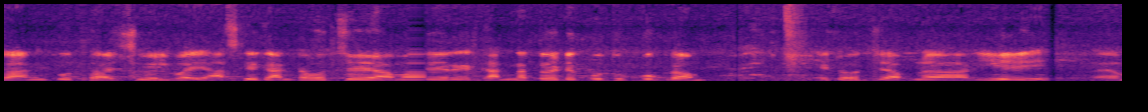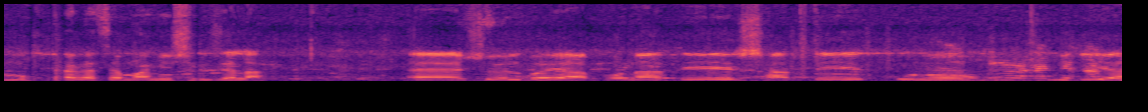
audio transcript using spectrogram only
গান কোথায় সোহেল ভাই? আজকে গানটা হচ্ছে আমাদের গান না তো এটা কৌতুক প্রোগ্রাম। এটা হচ্ছে আপনার ইয়ে মুক্তাগাছা ময়মনসিংহ জেলা। আহ, সোহেল ভাই আপনাদের সাথে কোনো মিডিয়া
